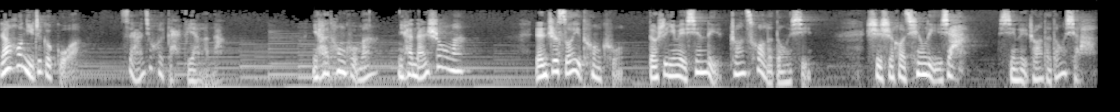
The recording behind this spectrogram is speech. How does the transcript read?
然后你这个果，自然就会改变了呢。你还痛苦吗？你还难受吗？人之所以痛苦，都是因为心里装错了东西。是时候清理一下心里装的东西了。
